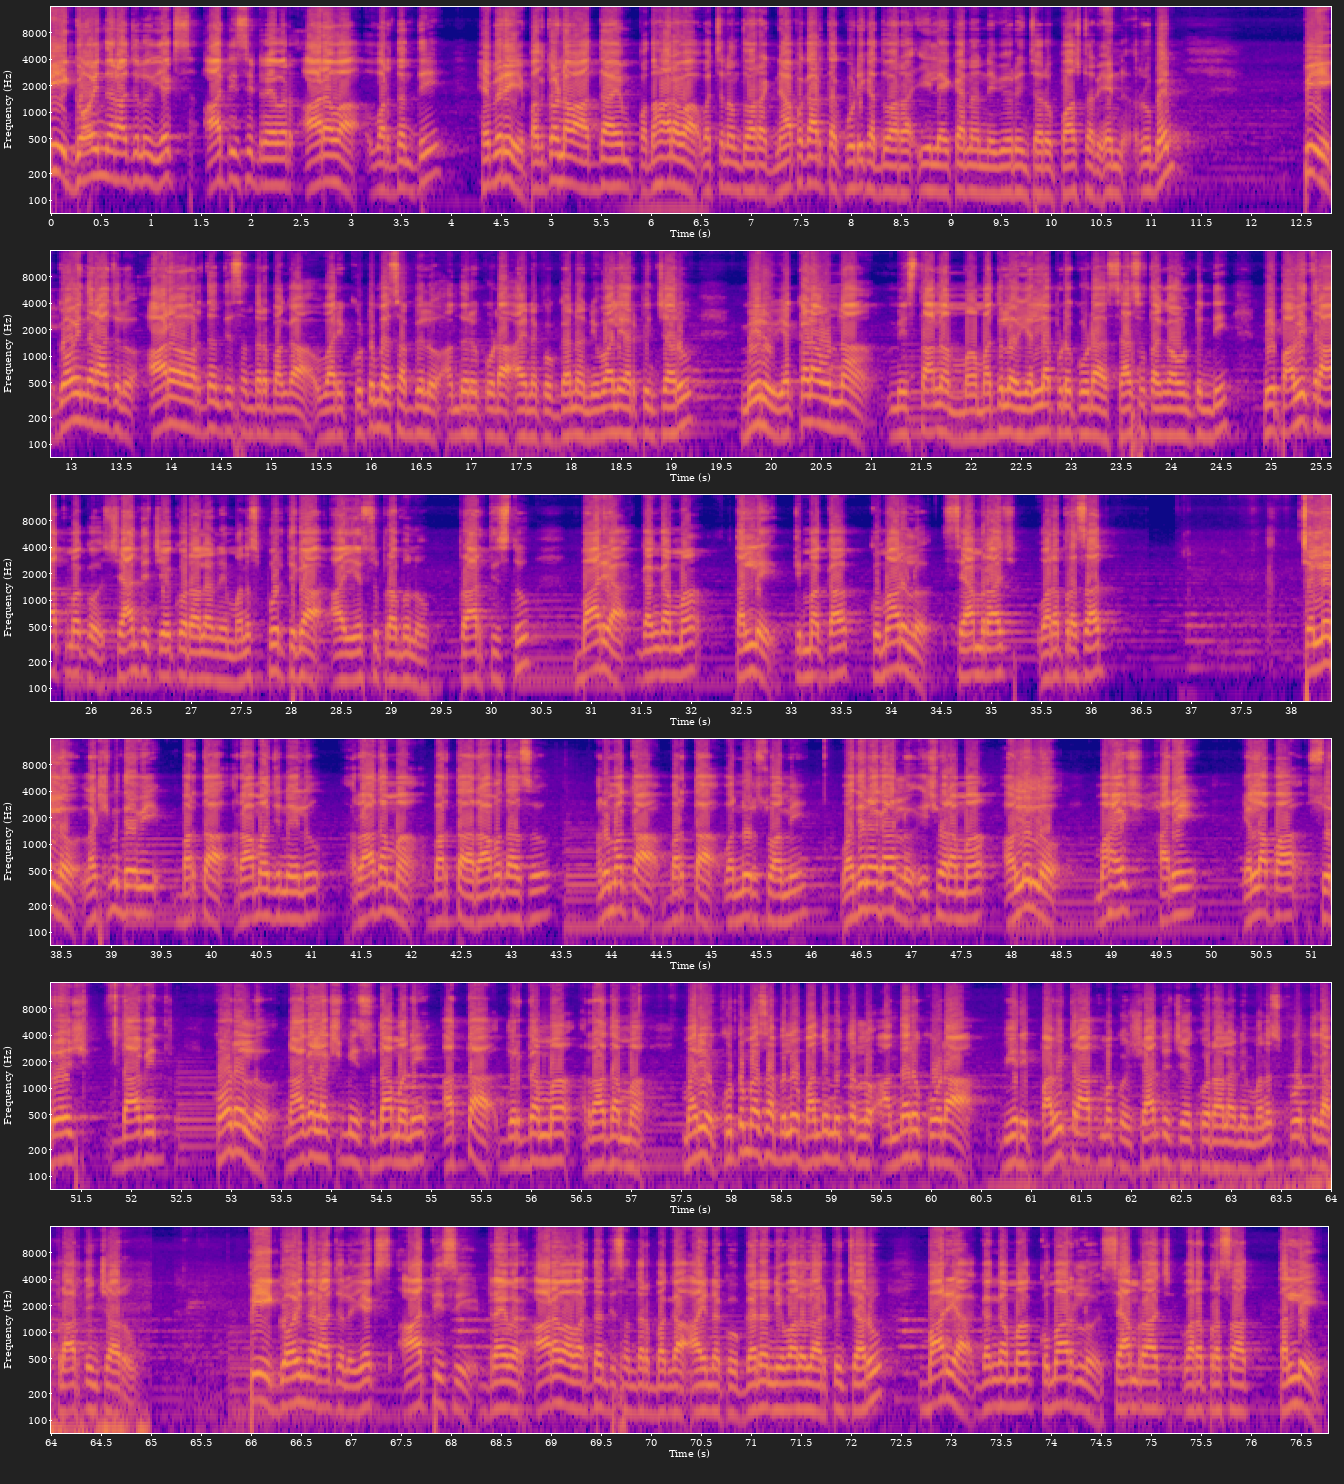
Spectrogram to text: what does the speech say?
P Govindarajulu ex RTC driver ఆరవ వర్ధంతి. హెబరి పదకొండవ అధ్యాయం పదహారవ వచనం ద్వారా జ్ఞాపకార్థ కూడిక ద్వారా ఈ లేఖనాన్ని వివరించారు pastor N Reuben. P Govindarajulu ఆరవ వర్ధంతి సందర్భంగా వారి కుటుంబ సభ్యులు అందరూ కూడా ఆయనకు ఘన నివాళి అర్పించారు. మీరు ఎక్కడ ఉన్నా మీ స్థానం మా మధ్యలో ఎల్లప్పుడూ కూడా శాశ్వతంగా ఉంటుంది. మీ పవిత్ర ఆత్మకు శాంతి చేకూరాలని మనస్ఫూర్తిగా ఆ యేసు ప్రభును ప్రార్థిస్తూ భార్య గంగమ్మ తల్లి తిమ్మక్క కుమారులు శ్యామరాజ్ వరప్రసాద్ చెల్లెళ్ళు లక్ష్మీదేవి భర్త రామాంజనేయులు రాధమ్మ భర్త రామదాసు హనుమక్క భర్త వన్నూరు స్వామి వదినగారులు ఈశ్వరమ్మ అల్లుల్లో మహేష్ హరి ఎల్లప్ప సురేష్ దావిద్ కోడళ్ళు నాగలక్ష్మి సుధామణి అత్త దుర్గమ్మ రాధమ్మ మరియు కుటుంబ సభ్యులు బంధుమిత్రులు అందరూ కూడా వీరి పవిత్ర ఆత్మకు శాంతి చేకూరాలని మనస్ఫూర్తిగా ప్రార్థించారు. P. Govindarajulu ex. RTC driver ఆరవ వర్ధంతి సందర్భంగా ఆయనకు ఘన నివాళులు అర్పించారు. భార్య గంగమ్మ కుమారులు శ్యామరాజ్ వరప్రసాద్ తల్లి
